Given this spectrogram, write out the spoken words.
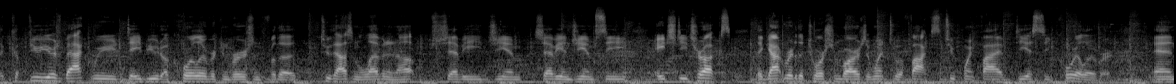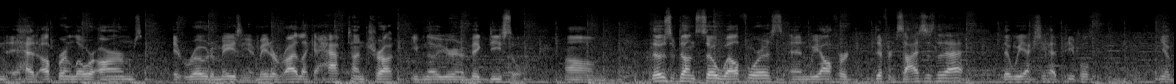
a few years back, we debuted a coilover conversion for the 2011 and up Chevy, GM, Chevy and GMC HD trucks. They got rid of the torsion bars and went to a Fox 2.5 DSC coilover. And it had upper and lower arms. It rode amazing. It made it ride like a half-ton truck, even though you're in a big diesel. Um, those have done so well for us, and we offered different sizes of that, that we actually had people, you know,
